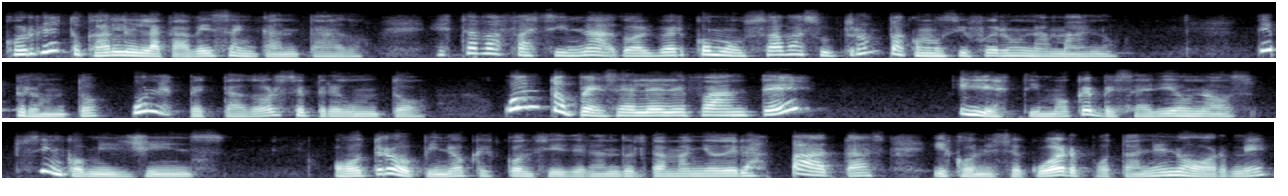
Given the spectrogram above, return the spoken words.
corrió a tocarle la cabeza encantado. Estaba fascinado al ver cómo usaba su trompa como si fuera una mano. De pronto, un espectador se preguntó, ¿cuánto pesa el elefante? Y estimó que pesaría unos cinco mil jeans. Otro opinó que considerando el tamaño de las patas y con ese cuerpo tan enorme,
